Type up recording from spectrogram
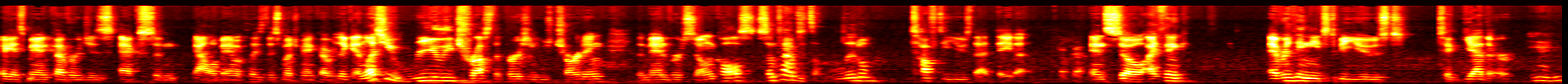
against man coverage is X and Alabama plays this much man coverage. Like unless you really trust the person who's charting the man versus zone calls, sometimes it's a little tough to use that data. Okay. And so I think everything needs to be used together. Mhm.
